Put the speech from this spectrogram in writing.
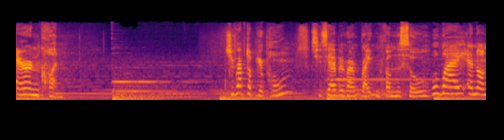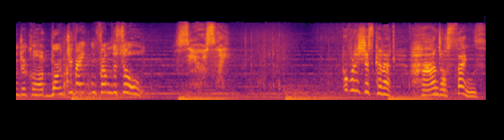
Erin Quinn. She wrapped up your poems? She said we weren't writing from the soul. Well, why in under God weren't you writing from the soul? Seriously. Nobody's just gonna hand us things.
